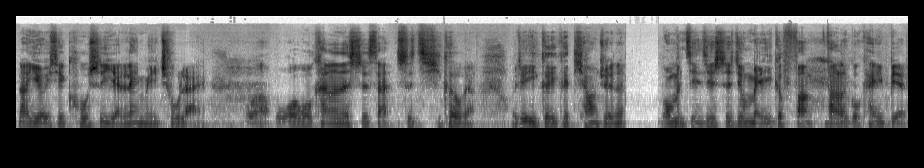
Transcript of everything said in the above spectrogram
然后有一些哭是眼泪没出来。我我我看到那十三十七个，我讲，我就一个一个挑，觉得。我们剪接师就每一个放放了，给我看一遍，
